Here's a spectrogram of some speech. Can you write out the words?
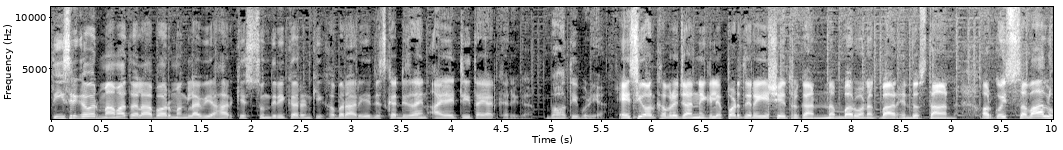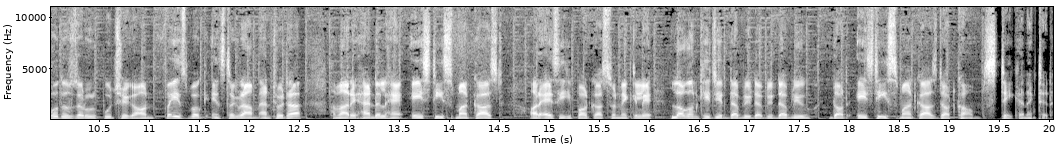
तीसरी खबर, मामा तालाब और मंगला विहार के सुंदरीकरण की खबर आ रही है, जिसका डिज़ाइन आईआईटी तैयार करेगा। बहुत ही बढ़िया। ऐसी और खबरें जानने के लिए पढ़ते रहिए क्षेत्र का नंबर वन अखबार हिंदुस्तान। और कोई सवाल हो तो ज़रूर पूछेगा on Facebook Instagram and Twitter हमारे हैंडल हैं एच टी और ऐसी ही पॉडकास्ट सुनने के लिए लॉग इन कीजिए www.htsmartcast.com स्टे कनेक्टेड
